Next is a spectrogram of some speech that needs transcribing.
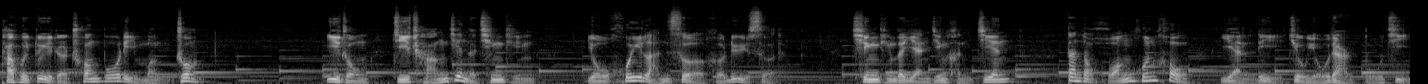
它会对着窗玻璃猛撞。一种极常见的蜻蜓，有灰蓝色和绿色的。蜻蜓的眼睛很尖，但到黄昏后眼力就有点不济。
